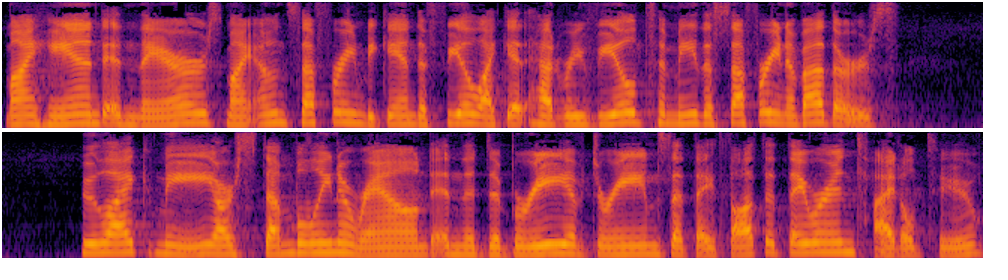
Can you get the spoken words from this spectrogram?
my hand in theirs, my own suffering began to feel like it had revealed to me the suffering of others who, like me, are stumbling around in the debris of dreams that they thought that they were entitled to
